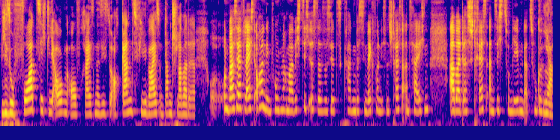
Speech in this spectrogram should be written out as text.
wie sofort sich die Augen aufreißen. Da siehst du auch ganz viel weiß und dann schlabbert er. Und was ja vielleicht auch an dem Punkt nochmal wichtig ist, das ist jetzt gerade ein bisschen weg von diesen Stressanzeichen, aber dass Stress an sich zum Leben dazugehört. Ja.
